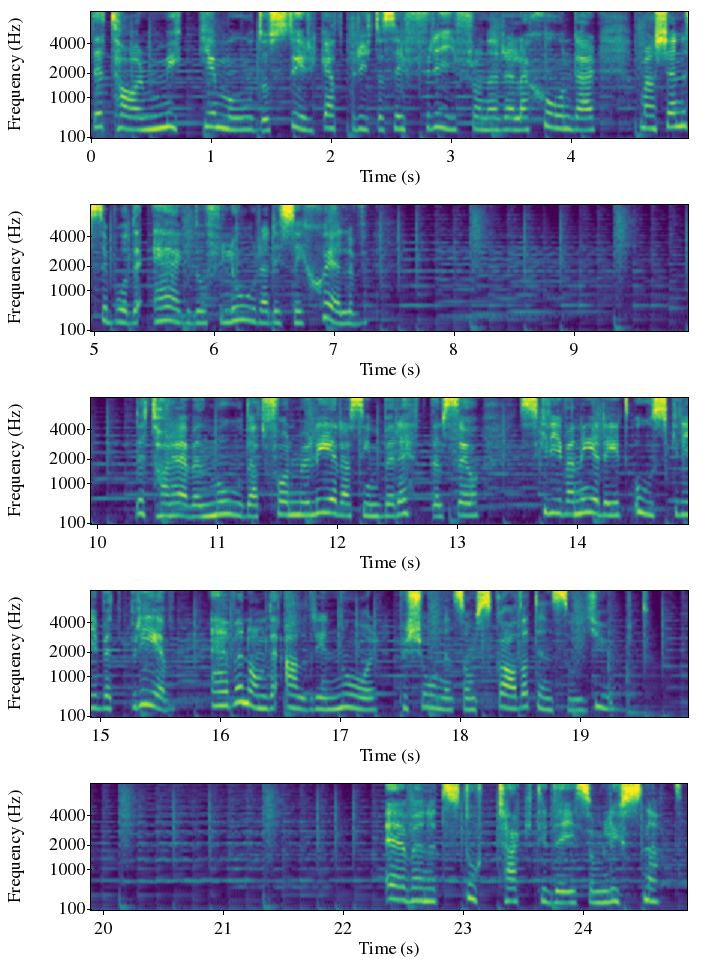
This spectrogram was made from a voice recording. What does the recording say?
Det tar mycket mod och styrka att bryta sig fri från en relation där man känner sig både ägd och förlorad i sig själv. Det tar även mod att formulera sin berättelse och skriva ner det i ett oskrivet brev, även om det aldrig når personen som skadat en så djupt. Även ett stort tack till dig som lyssnat.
